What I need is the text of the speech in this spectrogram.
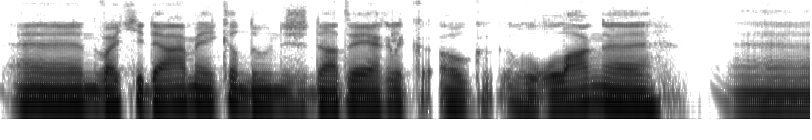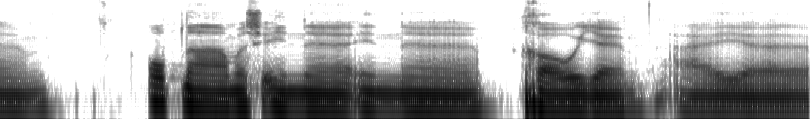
en wat je daarmee kan doen is daadwerkelijk ook lange ehm, opnames in, eh, in eh, gooien. Hij eh,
